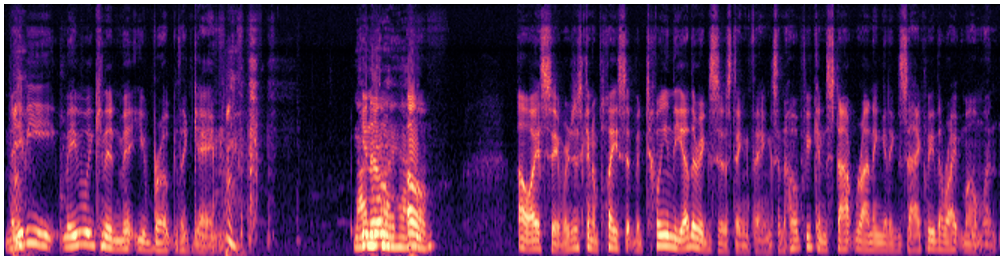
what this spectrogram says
Maybe maybe we can admit you broke the game. Not you know? I have. oh. Oh, I see. We're just gonna place it between the other existing things and hope you can stop running at exactly the right moment.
